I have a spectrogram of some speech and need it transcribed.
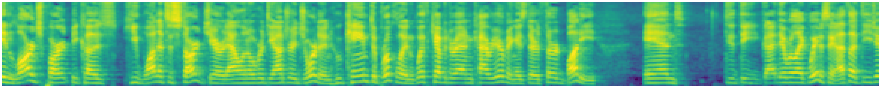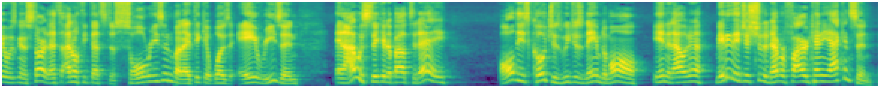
in large part because he wanted to start Jarrett Allen over DeAndre Jordan, who came to Brooklyn with Kevin Durant and Kyrie Irving as their third buddy. And the, the guy, they were like, wait a second, I thought DJ was going to start. That's I don't think that's the sole reason, but I think it was a reason. And I was thinking about today, all these coaches, we just named them all in and out. Yeah, Maybe they just should have never fired Kenny Atkinson.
